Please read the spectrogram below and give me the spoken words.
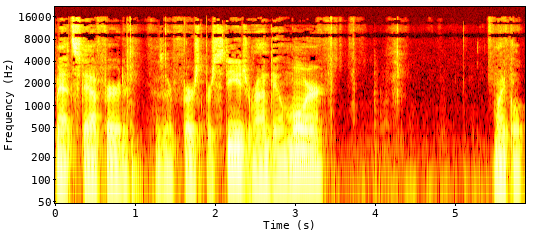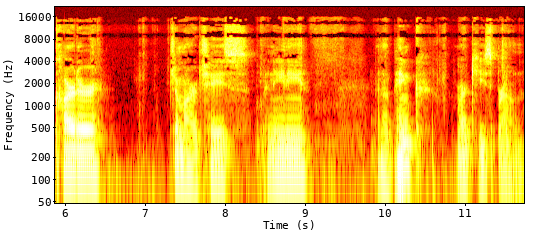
Matt Stafford is our first prestige, Rondale Moore, Michael Carter, Ja'Marr Chase, Panini, and a pink Marquise Brown.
